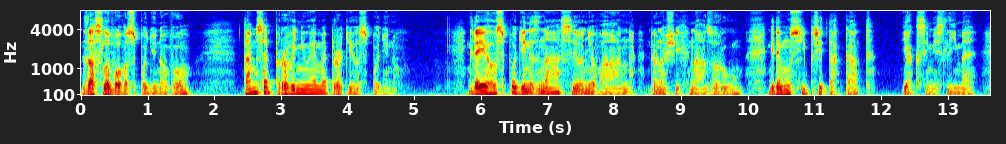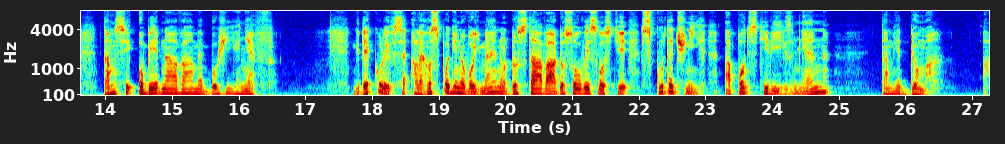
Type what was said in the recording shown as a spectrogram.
za slovo hospodinovo, tam se provinujeme proti hospodinu. Kde je hospodin znásilňován do našich názorů, kde musí přitakat, jak si myslíme, tam si objednáváme boží hněv. Kdekoliv se ale hospodinovo jméno dostává do souvislosti skutečných a poctivých změn, tam je doma a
